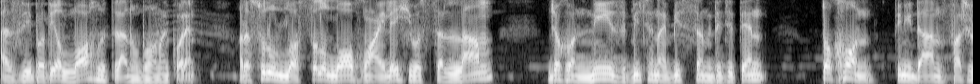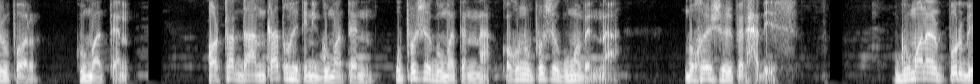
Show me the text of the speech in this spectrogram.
আজিব রতি আল্লাহ তালু বর্ণনা করেন। রসুল্লাহ সাল আলহি ওয়াসাল্লাম যখন নিজ বিছানায় বিশ্রাম নিতে যেতেন, তখন তিনি ডান ফাঁসের উপর ঘুমাতেন। অর্থাৎ ডান কাত হয়ে তিনি ঘুমাতেন। উপসে ঘুমাতেন না, কখন উপসে ঘুমাবেন না। বখরি শরীফের হাদিস। ঘুমানোর পূর্বে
